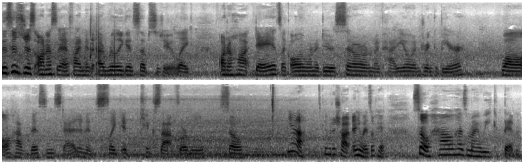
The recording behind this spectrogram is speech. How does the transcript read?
this is just honestly, I find it a really good substitute. Like on a hot day, it's like all I want to do is sit out on my patio and drink a beer well, I'll have this instead, and it's like it kicks that for me. So, yeah, give it a shot. Anyways, okay. So, how has my week been?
